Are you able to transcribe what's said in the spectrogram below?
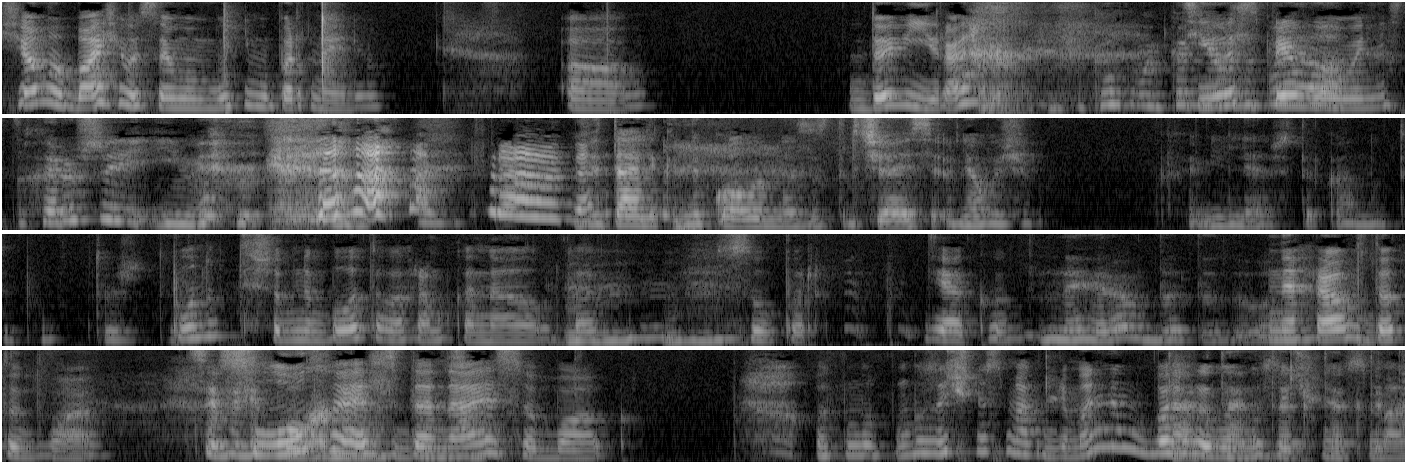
Що ми бачимо в своєму майбутньому партнері? А, довіра, цілеспрямованість. хорошее имя. Правда. Віталік ніколи не зустрічається. В нього ще фамілія ж така, ну, типу, теж. так. Пункт, щоб не було телеграм-каналу. Так? Супер. Дякую. Не грав до туди. Не грав в Dota 2. Це Слухаєш виліковано, Дана насправді. і собак. От музичний смак для мене важливий так, так, музичний так, так. смак.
